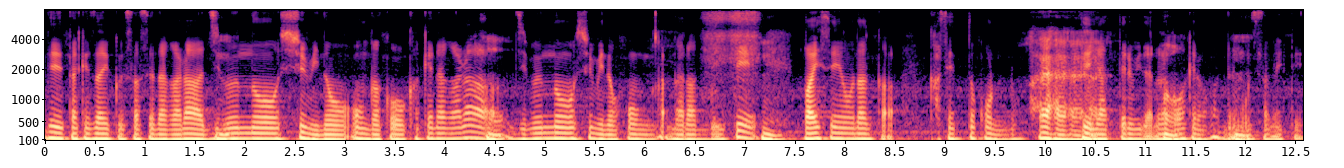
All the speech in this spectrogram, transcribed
で竹細工させながら自分の趣味の音楽をかけながら、うん。自分の趣味の本が並んでいて、うん。うん焙煎をなんかカセットコンロでやっはい、てるみたいな、うんなんかわけのわかんないうんおじさんがいて、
